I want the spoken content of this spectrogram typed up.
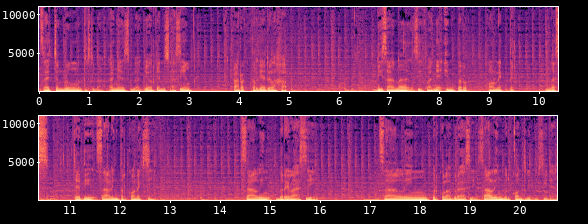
saya cenderung menerjemahkannya sebagai organisasi yang karakternya adalah hub. Di sana sifatnya interconnectedness. Jadi saling terkoneksi. Saling berelasi. Saling berkolaborasi, saling berkontribusi dan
